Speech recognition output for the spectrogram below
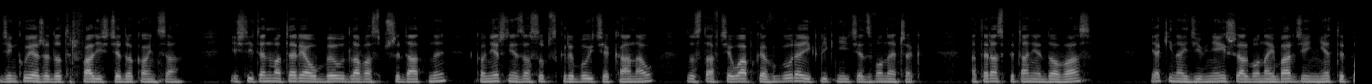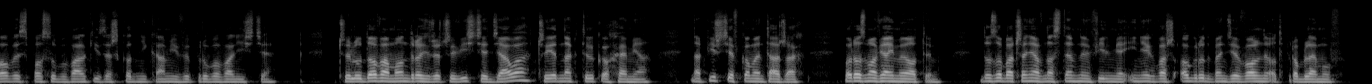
Dziękuję, że dotrwaliście do końca. Jeśli ten materiał był dla Was przydatny, koniecznie zasubskrybujcie kanał, zostawcie łapkę w górę i kliknijcie dzwoneczek. A teraz pytanie do Was. Jaki najdziwniejszy albo najbardziej nietypowy sposób walki ze szkodnikami wypróbowaliście? Czy ludowa mądrość rzeczywiście działa, czy jednak tylko chemia? Napiszcie w komentarzach. Porozmawiajmy o tym. Do zobaczenia w następnym filmie i niech Wasz ogród będzie wolny od problemów.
